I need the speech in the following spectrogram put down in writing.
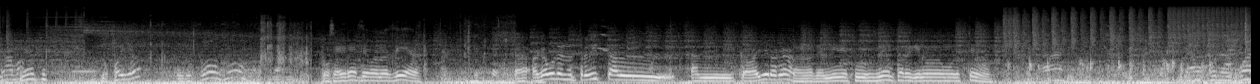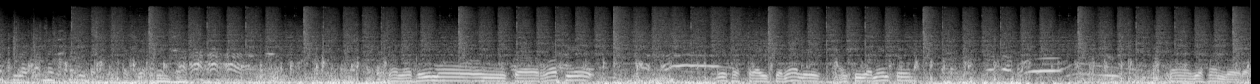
Ya, pues. ¿Lo Muchas gracias, buenos días. Hagamos una entrevista al, al caballero acá. Cuando termine su función para que no nos molestemos. Vamos con el guante y la carne Bueno, subimos un carruaje de esos tradicionales antiguamente. Estamos viajando ahora.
